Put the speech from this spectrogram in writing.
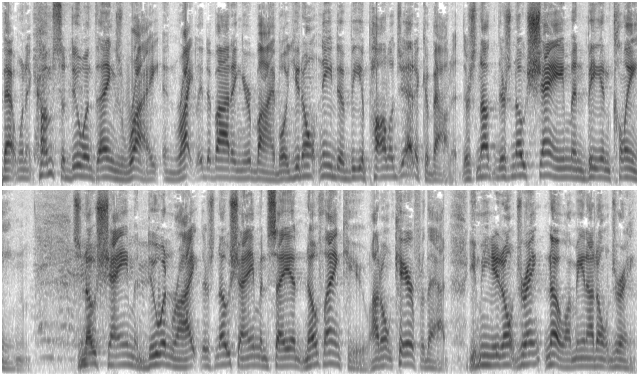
that when it comes to doing things right and rightly dividing your Bible, you don't need to be apologetic about it. There's, not, there's no shame in being clean. There's no shame in doing right. There's no shame in saying, no, thank you. I don't care for that. You mean you don't drink? No, I mean I don't drink.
